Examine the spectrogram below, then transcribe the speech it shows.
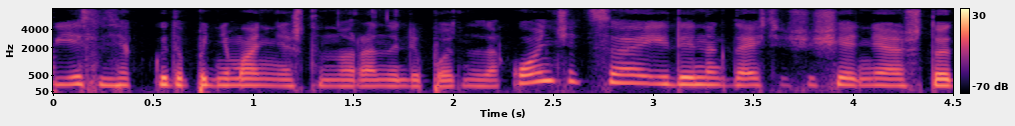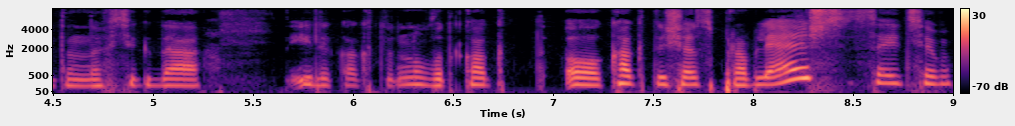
есть ли у тебя какое-то понимание, что оно рано или поздно закончится, или иногда есть ощущение, что это навсегда, или как-то, ну вот как, э, как ты сейчас справляешься с этим,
